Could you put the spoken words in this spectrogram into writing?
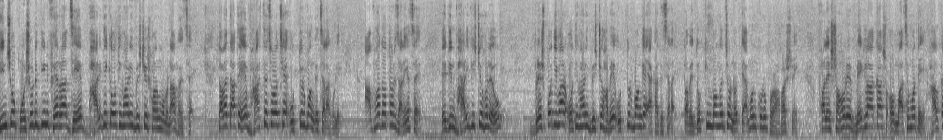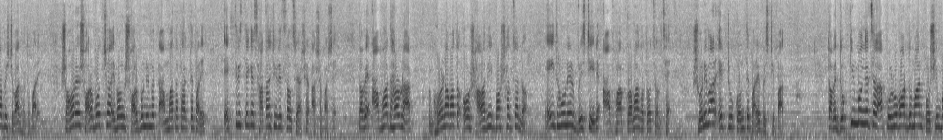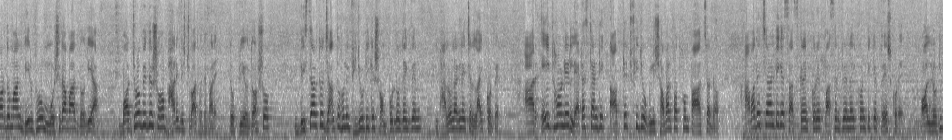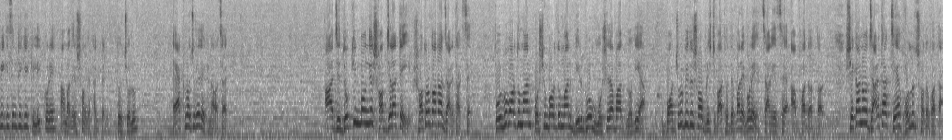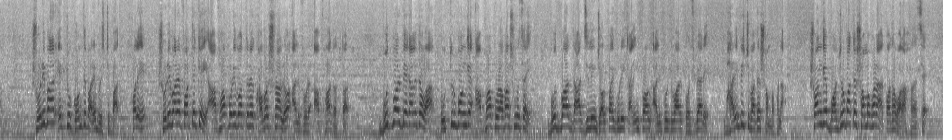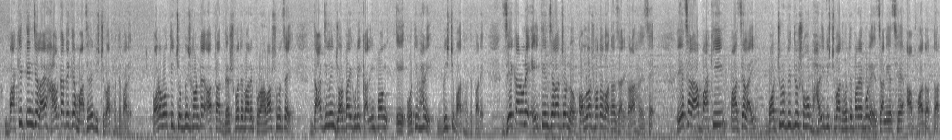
তিনশো পঁয়ষট্টি দিন ফের রাজ্যে ভারী থেকে অতি ভারী বৃষ্টির সম্ভাবনা রয়েছে। তবে তাতে ভাসতে চলেছে উত্তরবঙ্গের জেলাগুলি। আবহাওয়া দপ্তর জানিয়েছে এদিন ভারী বৃষ্টি হলেও বৃহস্পতিবার অতি ভারী বৃষ্টি হবে উত্তরবঙ্গে একাধিক জেলায়। তবে দক্ষিণবঙ্গের জন্য তেমন কোনো পূর্বাভাস নেই। ফলে শহরের মেঘলা আকাশ ও মাঝে মধ্যে হালকা বৃষ্টিপাত হতে পারে। শহরের সর্বোচ্চ এবং সর্বনিম্ন তাপমাত্রা থাকতে পারে একত্রিশ থেকে সাতাশ ডিগ্রি সেলসিয়াসের আশেপাশে। তবে আবহাওয়া ধারণার ঘূর্ণাবত ও স্বাভাবিক বর্ষার জন্য এই ধরনের বৃষ্টির আবহাওয়া ক্রমাগত চলছে। শনিবার একটু কমতে পারে বৃষ্টিপাত। তবে দক্ষিণবঙ্গের জেলা পূর্ব বর্ধমান, পশ্চিম বর্ধমান, বীরভূম, মুর্শিদাবাদ, নদিয়া, বজ্রবিদ্যুৎ সহ ভারী বৃষ্টিপাত হতে পারে। তো প্রিয় দর্শক, বিস্তারিত জানতে হলে ভিডিওটিকে সম্পূর্ণ দেখবেন, ভালো লাগলে একটি লাইক করবেন। আর এই ধরনের লেটেস্ট স্ট্যান্ডিক আপডেট ভিডিওগুলি সবার প্রথম পাওয়ার জন্য আমাদের চ্যানেলটিকে সাবস্ক্রাইব করে পাশের বেল আইকনটিকে প্রেস করে অল নোটিফিকেশনটিকে ক্লিক করে আমাদের সঙ্গে থাকবেন। তো চলুন এক নজরে দেখে নেওয়া যায়। আজ দক্ষিণবঙ্গের সব জেলাতেই সতর্কতা জারি থাকছে। পূর্ব বর্ধমান, পশ্চিম বর্ধমান, বীরভূম, মুর্শিদাবাদ, নদিয়া বজ্রবিদ্যুৎ সহ বৃষ্টিপাত হতে পারে বলে জানিয়েছে আবহাওয়া দপ্তর। সেখানেও জারি থাকছে হলুদ সতর্কতা। শনিবার একটু কমতে পারে বৃষ্টিপাত। ফলে শনিবারের পর থেকেই আবহাওয়া পরিবর্তনের খবর শোনালো আলিপুর আবহাওয়া দপ্তর। বুধবার বেকালে দেওয়া উত্তরবঙ্গে আবহাওয়া পূর্বাভাস অনুযায়ী বুধবার দার্জিলিং জলপাইগুড়ি, কালিম্পং, আলিপুরদুয়ার, কোচবিহারে ভারী বৃষ্টিপাতের সম্ভাবনা। সঙ্গে বজ্রপাতের সম্ভাবনা কথা বলা হয়েছে। বাকি তিন জেলায় হালকা থেকে মাঝারি বৃষ্টিপাত হতে পারে। পরবর্তী চব্বিশ ঘন্টায় অর্থাৎ বৃহস্পতিবারের পূর্বাভাস অনুযায়ী দার্জিলিং, জলপাইগুড়ি, কালিম্পং এ অতি ভারী বৃষ্টিপাত হতে পারে। যে কারণে এই তিন জেলার জন্য কমলা সতর্কতা জারি করা হয়েছে। এছাড়া বাকি পাঁচ জেলায় বজ্রবিদ্যুৎ সহ ভারী বৃষ্টিপাত হতে পারে বলে জানিয়েছে আবহাওয়া দপ্তর।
